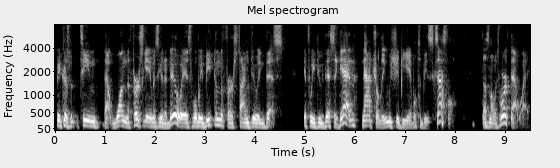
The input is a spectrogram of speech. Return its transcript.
Because what the team that won the first game is going to do is, well, we beat them the first time doing this. If we do this again, naturally, we should be able to be successful. Doesn't always work that way.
